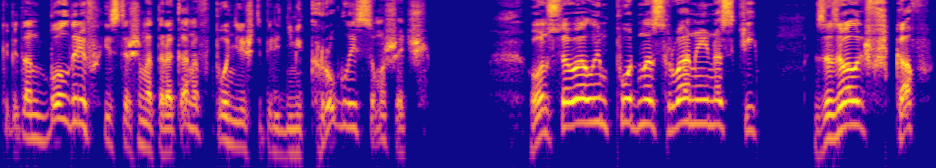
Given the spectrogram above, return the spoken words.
капитан Болдырев и старшина Тараканов поняли, что перед ними круглый сумасшедший. Он совал им под нос рваные носки, зазывал их в шкаф,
